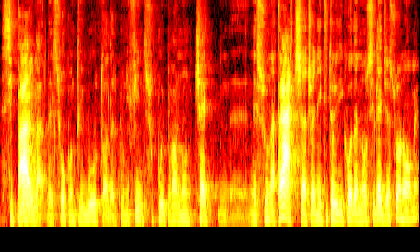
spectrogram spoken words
si parla del suo contributo ad alcuni film su cui però non c'è eh, nessuna traccia, cioè nei titoli di coda non si legge il suo nome.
